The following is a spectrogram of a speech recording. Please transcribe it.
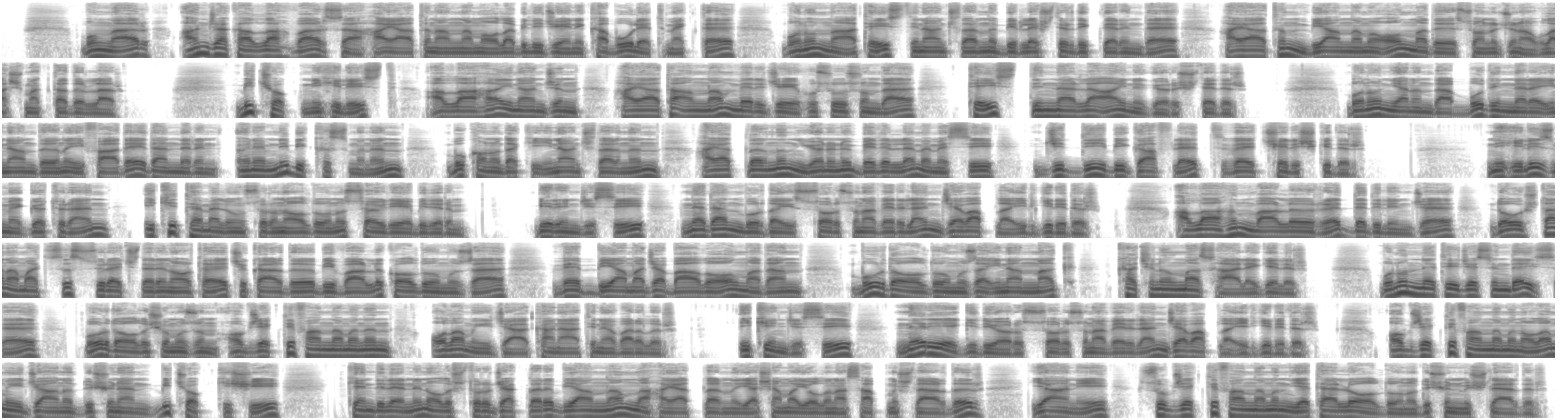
Bunlar ancak Allah varsa hayatın anlamı olabileceğini kabul etmekte, bununla ateist inançlarını birleştirdiklerinde hayatın bir anlamı olmadığı sonucuna ulaşmaktadırlar. Birçok nihilist, Allah'a inancın hayata anlam vereceği hususunda teist dinlerle aynı görüştedir. Bunun yanında bu dinlere inandığını ifade edenlerin önemli bir kısmının bu konudaki inançlarının hayatlarının yönünü belirlememesi ciddi bir gaflet ve çelişkidir. Nihilizme götüren iki temel unsurun olduğunu söyleyebilirim. Birincisi, neden buradayız sorusuna verilen cevapla ilgilidir. Allah'ın varlığı reddedilince, doğuştan amaçsız süreçlerin ortaya çıkardığı bir varlık olduğumuza ve bir amaca bağlı olmadan burada olduğumuza inanmak kaçınılmaz hale gelir. Bunun neticesinde ise burada oluşumuzun objektif anlamının olamayacağı kanaatine varılır. İkincisi, nereye gidiyoruz sorusuna verilen cevapla ilgilidir. Objektif anlamın olamayacağını düşünen birçok kişi, kendilerinin oluşturacakları bir anlamla hayatlarını yaşama yoluna sapmışlardır, yani subjektif anlamın yeterli olduğunu düşünmüşlerdir.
